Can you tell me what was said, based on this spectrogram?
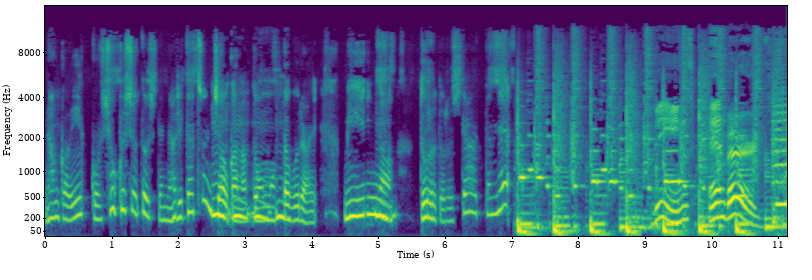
なんか一個職種として成り立つんちゃうかなと思ったぐらい、みんなドロドロしてはったね。Beans and birds.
